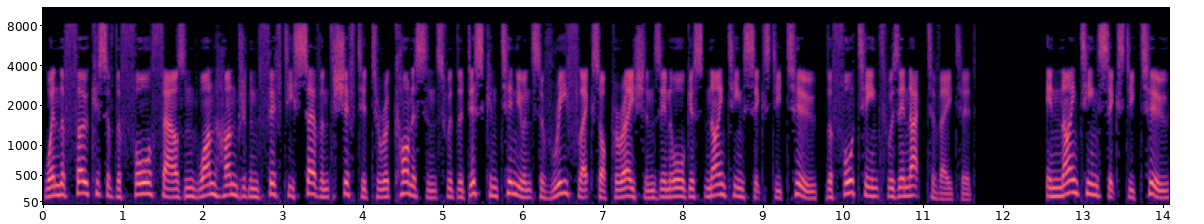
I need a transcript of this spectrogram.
When the focus of the 4157th shifted to reconnaissance with the discontinuance of reflex operations in August 1962, the 14th was inactivated. In 1962,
